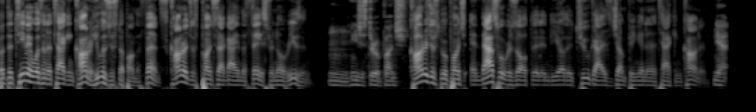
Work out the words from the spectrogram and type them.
But the teammate wasn't attacking Conor; he was just up on the fence. Conor just punched that guy in the face for no reason. Mm, he just threw a punch Conor just threw a punch, and that's what resulted in the other two guys jumping in and attacking Conor yeah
